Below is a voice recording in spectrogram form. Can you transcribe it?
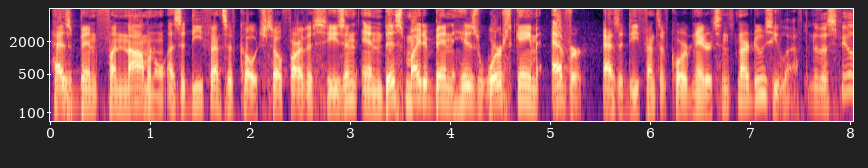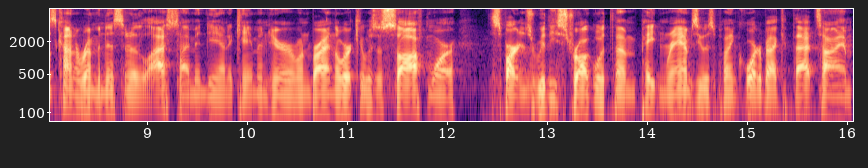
has been phenomenal as a defensive coach so far this season, and this might have been his worst game ever as a defensive coordinator since Narduzzi left. You know, this feels kind of reminiscent of the last time Indiana came in here when Brian Lewerke was a sophomore. The Spartans really struggled with them. Peyton Ramsey was playing quarterback at that time,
